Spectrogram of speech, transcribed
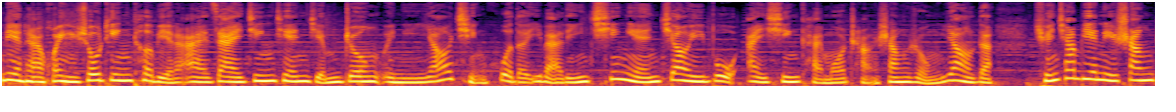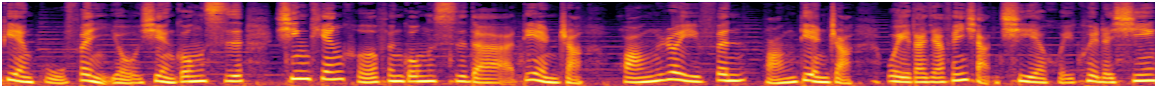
电台欢迎收听《特别的爱》。在今天节目中，为您邀请获得一百零七年教育部爱心楷模厂商荣耀的全家便利商店股份有限公司新天河分公司的店长。黄瑞芬黄店长为大家分享企业回馈的心，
